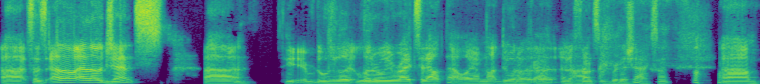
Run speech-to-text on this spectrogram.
Uh, it says, "Hello, hello, gents." Uh, he literally, literally writes it out that way. I'm not doing Okay. a- an Uh, offensive British accent. Um,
